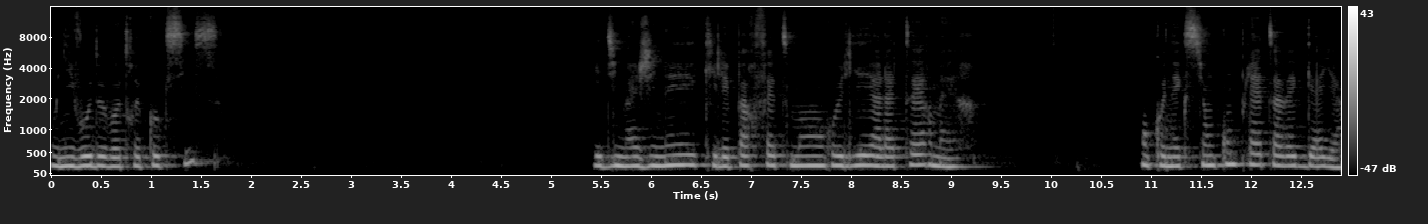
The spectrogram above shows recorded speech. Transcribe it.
au niveau de votre coccyx et d'imaginer qu'il est parfaitement relié à la terre-mère en connexion complète avec Gaïa.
